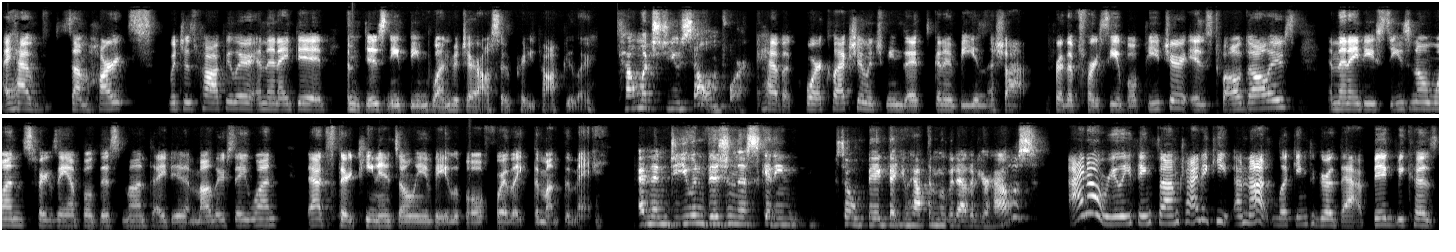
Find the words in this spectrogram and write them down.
I have some hearts, which is popular. And then I did some Disney themed ones, which are also pretty popular. How much do you sell them for? I have a core collection, which means it's going to be in the shop for the foreseeable future, is $12. And then I do seasonal ones. For example, this month I did a Mother's Day one. That's 13 and it's only available for like the month of May. And then do you envision this getting so big that you have to move it out of your house? I don't really think so. I'm trying to keep, I'm not looking to grow that big because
